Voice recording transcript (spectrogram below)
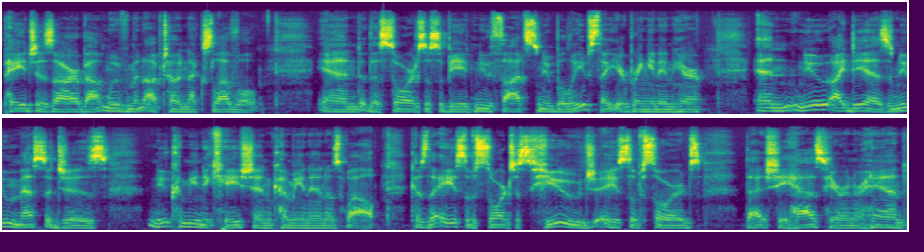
pages are about movement up to a next level. And the swords, this will be new thoughts, new beliefs that you're bringing in here, and new ideas, new messages, new communication coming in as well. Because the Ace of Swords, this huge Ace of Swords that she has here in her hand,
